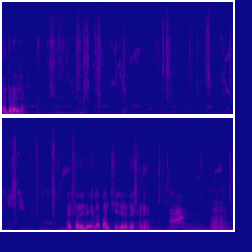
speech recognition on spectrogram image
ਇੱਧਰ ਆ ਜਾ। ਇੱਥੋਂ ਦੀ ਦੇਖ ਲੈ ਪੰਛੀ ਜਿਹੜੇ ਦੇਖਣੇ ਆ। ਹਾਂ।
